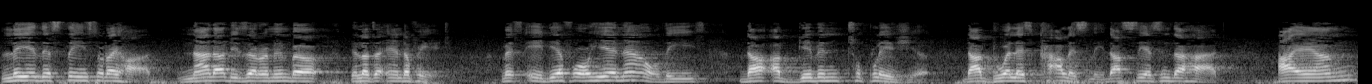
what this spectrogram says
lay these things to thy heart, neither didst thou remember the latter end of it. Verse 8, Therefore hear now these thou art given to pleasure, thou dwellest carelessly, thou sayest in thy heart, I am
